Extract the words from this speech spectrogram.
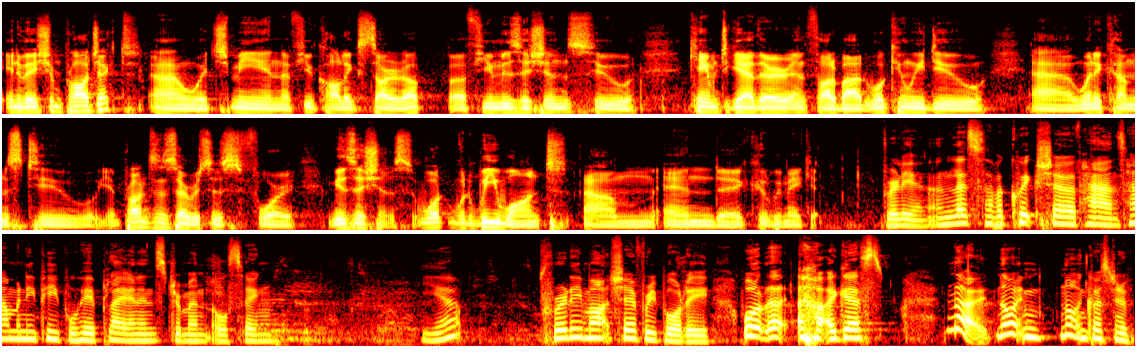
innovation project, uh, which me and a few colleagues started up. A few musicians who came together and thought about what can we do uh, when it comes to you know, products and services for musicians. What would we want, um, and uh, could we make it? Brilliant. And let's have a quick show of hands. How many people here play an instrument or sing? Yep, pretty much everybody. Well, uh, I guess no, not in, not in question of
